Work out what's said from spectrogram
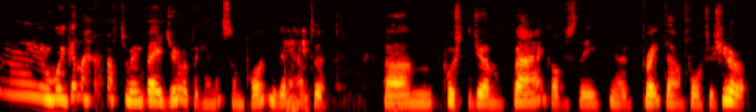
"Hmm, we're going to have to invade Europe again at some point. We're going to have to um, push the Germans back, obviously, you know, break down Fortress Europe.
